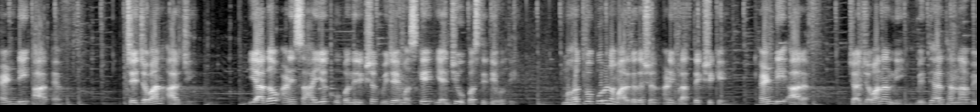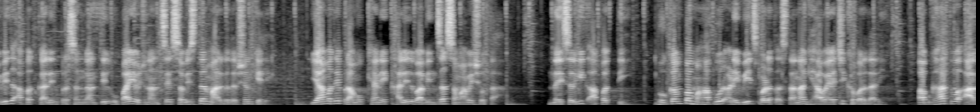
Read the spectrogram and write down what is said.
N D R F. चे जवान आरजी यादव आणि सहाय्यक उपनिरीक्षक विजय मस्के यांची उपस्थिती होती. महत्त्वपूर्ण मार्गदर्शन आणि प्रात्यक्षिके एन डी आर एफ. च्या जवानांनी विद्यार्थ्यांना विविध आपत्कालीन प्रसंगांतील उपाययोजनांचे सविस्तर मार्गदर्शन केले. यामध्ये प्रामुख्याने खालील बाबींचा समावेश होता. नैसर्गिक आपत्ती भूकंप महापूर आणि वीज पडत असताना घ्यावयाची खबरदारी अपघात व आग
